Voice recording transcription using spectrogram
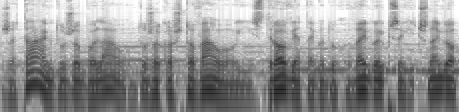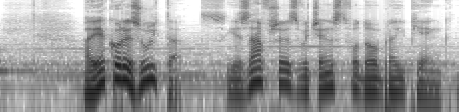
że tak dużo bolało, dużo kosztowało i zdrowia tego duchowego i psychicznego, a jako rezultat jest zawsze zwycięstwo dobra i piękne.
